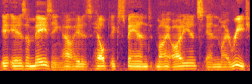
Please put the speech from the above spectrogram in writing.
It is amazing how it has helped expand my audience and my reach.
